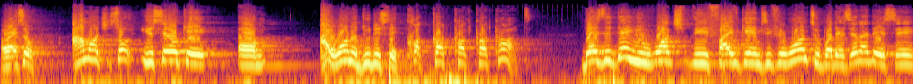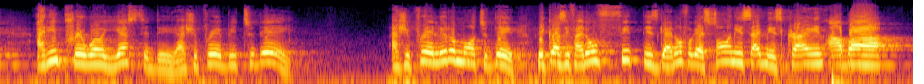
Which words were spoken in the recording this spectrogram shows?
All right, so how much, so you say, okay, um, I want to do this, say, cut, cut, cut, cut, cut. There's the day you watch the five games if you want to, but there's the other day say, I didn't pray well yesterday. I should pray a bit today. I should pray a little more today. Because if I don't fit this guy, don't forget, someone inside me is crying, Abba,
